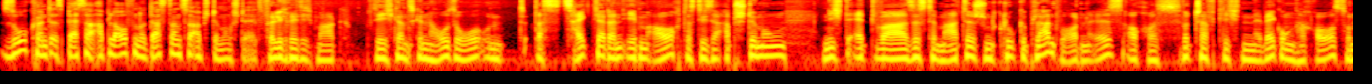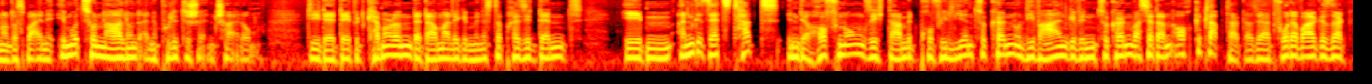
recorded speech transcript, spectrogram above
so könnte es besser ablaufen und das dann zur Abstimmung stellt. Völlig richtig, Marc. Sehe ich ganz genauso. Und das zeigt ja dann eben auch, dass diese Abstimmung nicht etwa systematisch und klug geplant worden ist, auch aus wirtschaftlichen Erwägungen heraus, sondern das war eine emotionale und eine politische Entscheidung, die der David Cameron, der damalige Ministerpräsident, eben angesetzt hat, in der Hoffnung, sich damit profilieren zu können und die Wahlen gewinnen zu können, was ja dann auch geklappt hat. Also er hat vor der Wahl gesagt,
